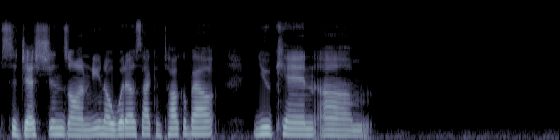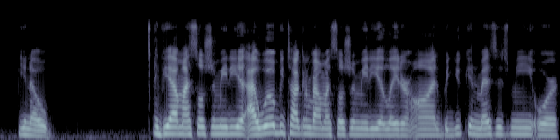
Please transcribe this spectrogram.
suggestions on, you know, what else I can talk about. You can, um, you know, if you have my social media, I will be talking about my social media later on, but you can message me or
